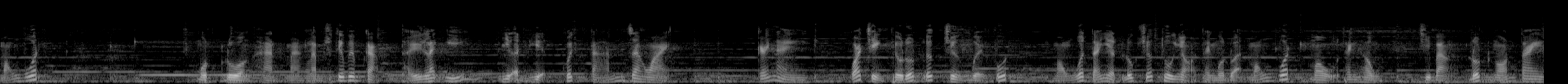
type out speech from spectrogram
móng vuốt, một luồng hàn mang làm cho tiêu viêm cảm thấy lãnh ý như ẩn hiện khuếch tán ra ngoài. Cái này, quá trình thiêu đốt ước chừng 10 phút, móng vuốt tái nhật lúc trước thu nhỏ thành một đoạn móng vuốt màu thanh hồng chỉ bằng đốt ngón tay.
